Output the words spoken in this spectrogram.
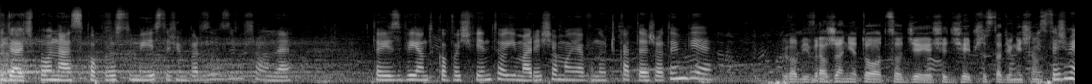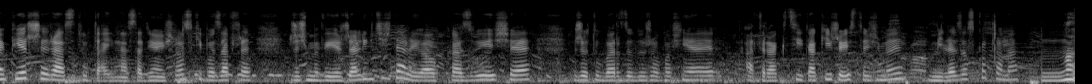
widać po nas, po prostu my jesteśmy bardzo wzruszone. To jest wyjątkowe święto i Marysia, moja wnuczka, też o tym wie. Robi wrażenie to, co dzieje się dzisiaj przy Stadionie Śląskim. Jesteśmy pierwszy raz tutaj na Stadionie Śląskim, bo zawsze żeśmy wyjeżdżali gdzieś dalej, a okazuje się, że tu bardzo dużo właśnie atrakcji takich, że jesteśmy mile zaskoczone. No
